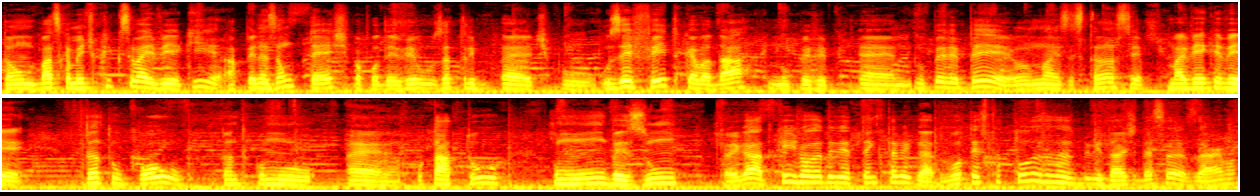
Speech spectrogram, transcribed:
Então, basicamente, o que, que, você vai ver aqui apenas é um teste para poder ver os é, tipo, os efeitos que ela dá no PVP, é, no PVP ou nas. Vai ver que ver tanto o Pou, tanto como é, o Tatu, como um V1, tá ligado? Quem joga DD Tank tá ligado. Vou testar todas as habilidades dessas armas.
